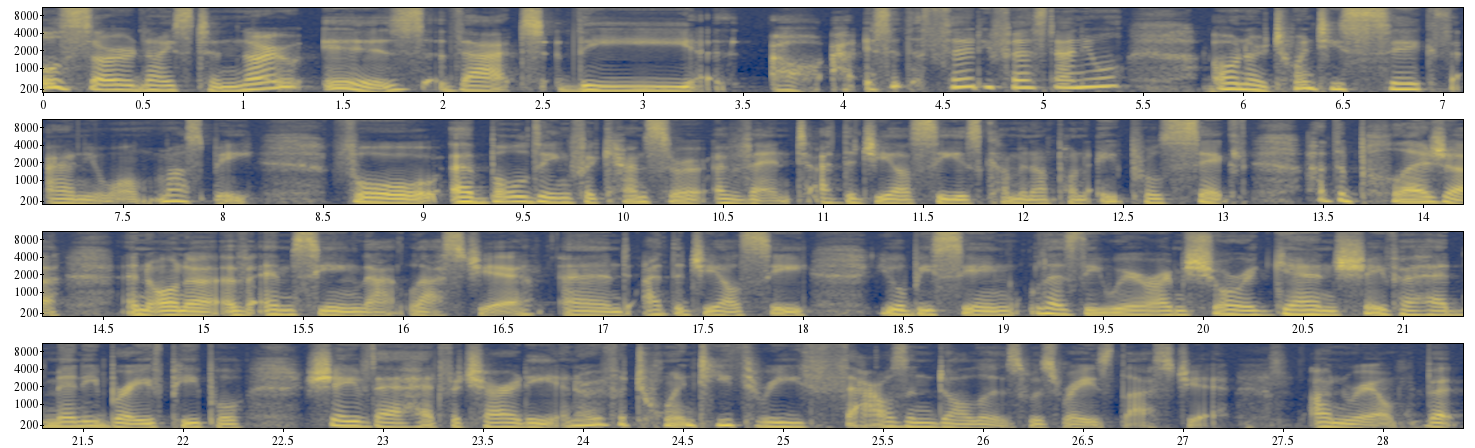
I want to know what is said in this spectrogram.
Also, nice to know is that the oh, is it the 31st annual? Oh no, 26th annual must be for a Balding for Cancer event at the GLC is coming up on April 6th. Had the pleasure and honor of emceeing that last year. And at the GLC, you'll be seeing Leslie Weir, I'm sure, again, shave her head. Many brave people shave their head for charity, and over $23,000 was raised last year. Unreal. But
